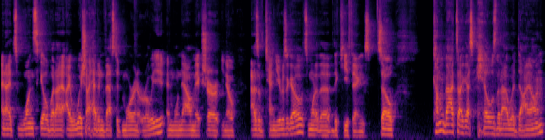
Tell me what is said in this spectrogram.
And it's one skill, but I, I wish I had invested more in early and will now make sure, you know, as of 10 years ago, it's one of the, the key things. So coming back to, I guess, hills that I would die on,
